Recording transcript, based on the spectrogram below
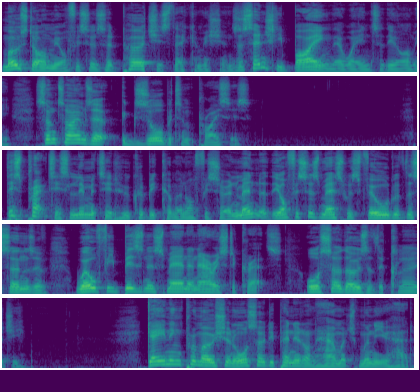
Most army officers had purchased their commissions, essentially buying their way into the army, sometimes at exorbitant prices. This practice limited who could become an officer and meant that the officers' mess was filled with the sons of wealthy businessmen and aristocrats, also those of the clergy. Gaining promotion also depended on how much money you had.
